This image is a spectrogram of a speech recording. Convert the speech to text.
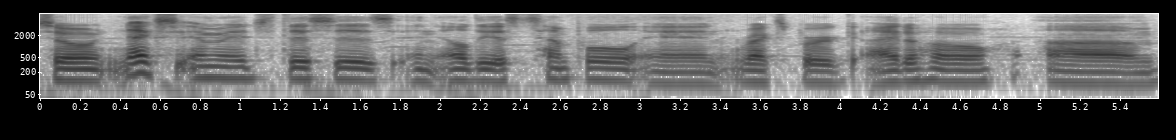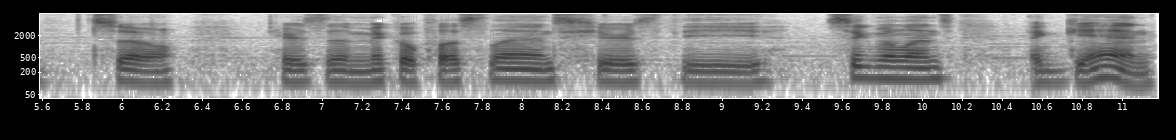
so next image, this is an LDS temple in Rexburg, Idaho. Um, so here's the Mcoplus lens, here's the Sigma lens. Again,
